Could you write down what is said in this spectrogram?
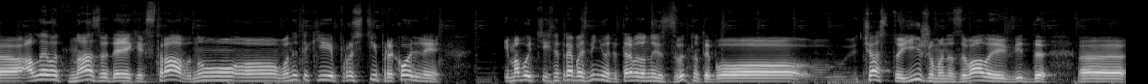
але от назви деяких страв, ну вони такі прості, прикольні. І, мабуть, їх не треба змінювати, треба до них звикнути, бо часто їжу ми називали від, е,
